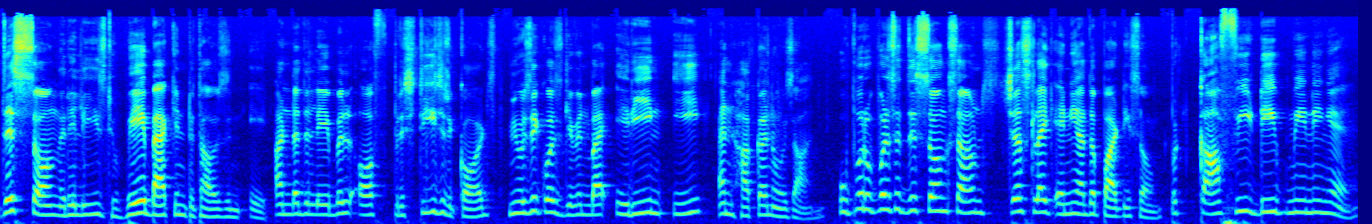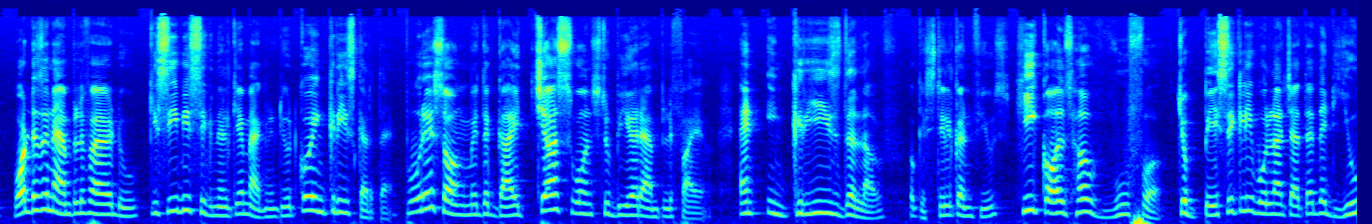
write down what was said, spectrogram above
this song release way back in two thousand eight under the label of prestige record music was given by Irene E and Hakan Ozan ऊपर ऊपर से this song sound just like any other party song but काफ़ी डीप मीनिंग है what does an amplifier do किसी भी सिग्नल के मैग्नीट्यूड को इंक्रीज करता है पूरे सॉन्ग में the guy just wants to be uh amplifier and increase the love Okay, still confused. He calls her woofer, जो basically बोलना चाहता है that you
